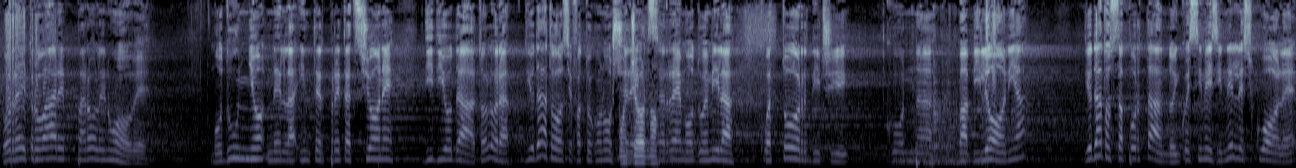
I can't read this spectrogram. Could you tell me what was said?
vorrei trovare parole nuove. Modugno nella interpretazione di Diodato. Allora, Diodato si è fatto conoscere Buongiorno. a Sanremo 2014 con eh, Babilonia. Diodato sta portando in questi mesi nelle scuole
